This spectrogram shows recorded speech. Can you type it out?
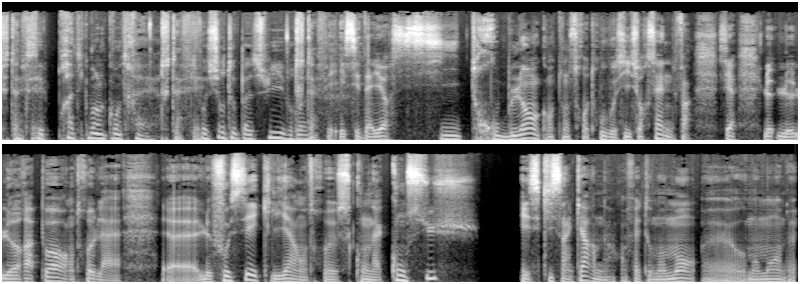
Tout à fait. C'est pratiquement le contraire. Tout à fait. Il faut surtout pas suivre. Tout à fait. Et c'est d'ailleurs si troublant quand on se retrouve aussi sur scène. Enfin, c'est le, le, le, rapport entre la, euh, le fossé qu'il y a entre ce qu'on a conçu et ce qui s'incarne en fait au moment euh, au moment de,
